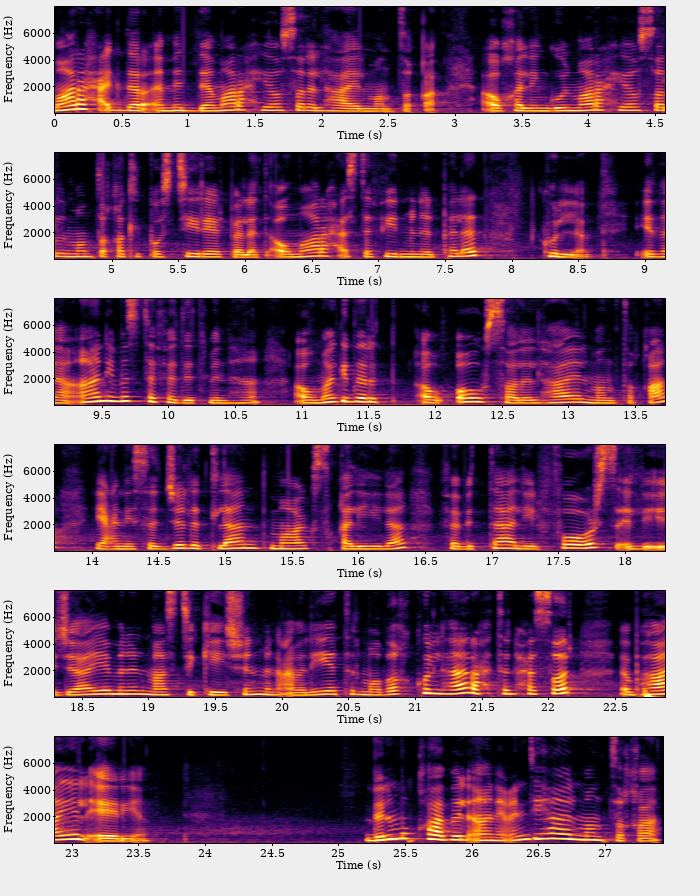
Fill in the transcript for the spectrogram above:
ما راح أقدر أمده ما راح يوصل لهاي المنطقة. أو خلينا نقول ما راح يوصل لمنطقة ال posterior palate أو ما راح أستفيد من ال palate كله. إذا أنا ما استفدت منها أو ما قدرت أو أوصل لهاي المنطقة يعني سجلت landmarks قليلة فبالتالي ال force اللي جاية من ال mastication من عملية المضغ كلها راح تنحصر بهاي ال area. بالمقابل أنا عندي هاي المنطقة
